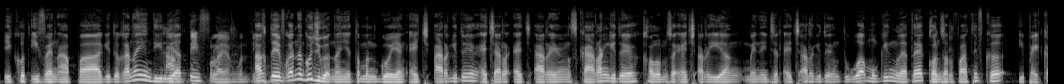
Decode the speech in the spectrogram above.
ikut event apa gitu. Karena yang dilihat aktif lah yang penting. aktif. Karena gue juga nanya temen gue yang HR gitu yang HR HR yang sekarang gitu ya. Kalau misalnya HR yang manajer HR gitu yang tua mungkin ngeliatnya konservatif ke IPK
